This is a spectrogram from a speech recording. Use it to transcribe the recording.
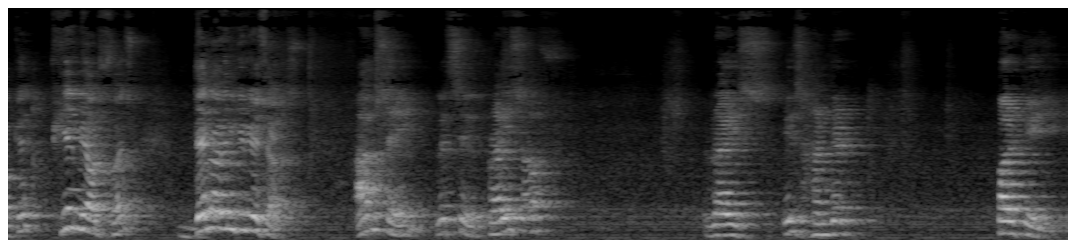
Okay? Hear me out first, then I will give you a chance. I'm saying, let's say the price of rice is 100 per kg.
